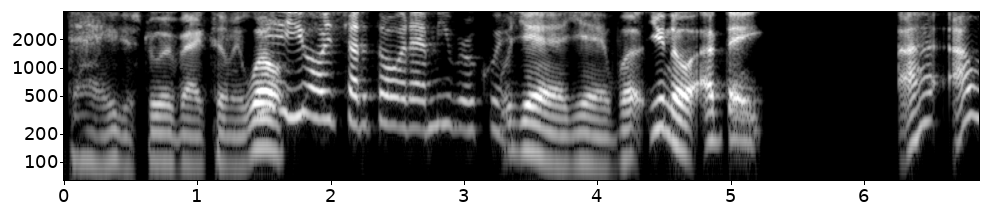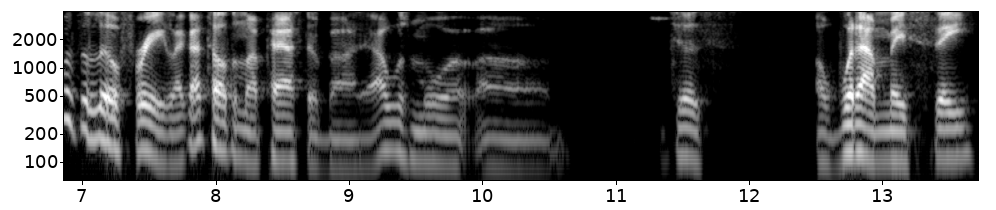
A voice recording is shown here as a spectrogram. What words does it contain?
dang you just threw it back to me well yeah, you always try to throw it at me real quick. well, yeah yeah but you know i think i i was a little afraid like i talked to my pastor about it i was more um just of what i may say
